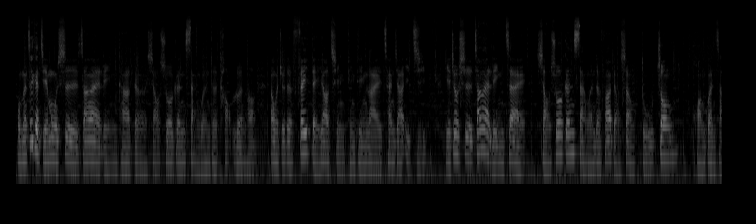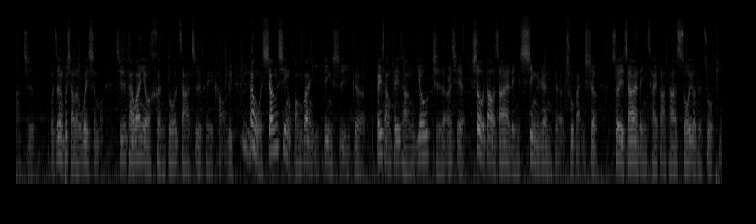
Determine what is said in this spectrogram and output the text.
好。我们这个节目是张爱玲她的小说跟散文的讨论哈，那我觉得非得要请婷婷来参加一集，也就是张爱玲在小说跟散文的发表上独中《皇冠》杂志。我真的不晓得为什么，其实台湾有很多杂志可以考虑，但我相信《皇冠》一定是一个非常非常优质而且受到张爱玲信任的出版社。所以张爱玲才把她所有的作品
